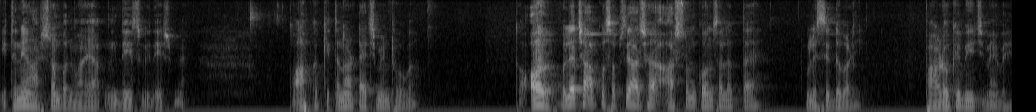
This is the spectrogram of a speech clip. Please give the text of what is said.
इतने आश्रम बनवाए आपने देश विदेश में। तो आपका कितना अटैचमेंट होगा? तो और बोले अच्छा आपको सबसे अच्छा आश्रम कौन सा लगता है? बोले सिद्ध बड़ी पहाड़ों के बीच में भाई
